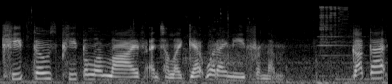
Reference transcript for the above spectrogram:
keep those people alive until I get what I need from them. Got that?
